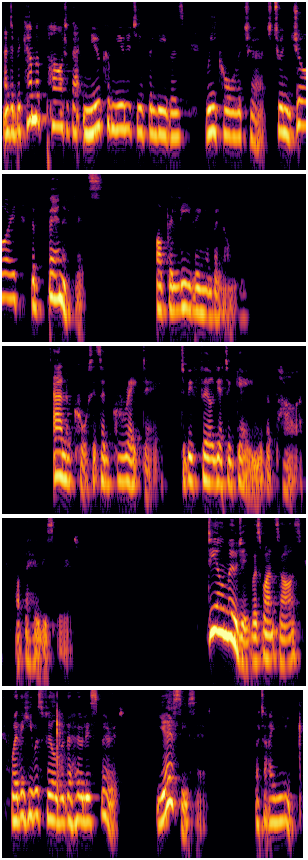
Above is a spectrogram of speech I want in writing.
and to become a part of that new community of believers we call the church, to enjoy the benefits of believing and belonging. And of course, it's a great day to be filled yet again with the power of the Holy Spirit. D.L. Moody was once asked whether he was filled with the Holy Spirit. Yes, he said, but I leak.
